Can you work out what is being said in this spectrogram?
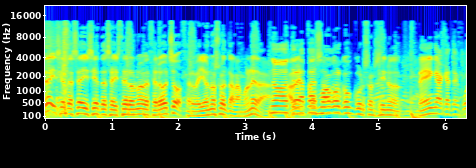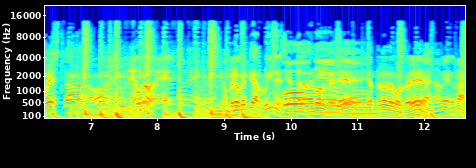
676-760-908. Cervelló no suelta la moneda. No, a te ver, la paso. ¿Cómo hago el concurso si no? Venga, que te cuesta. Oh, es un euro, ¿eh? No creo que te arruines, ya te la devolveré. Ya te la devolveré. Bueno, a ver, va.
